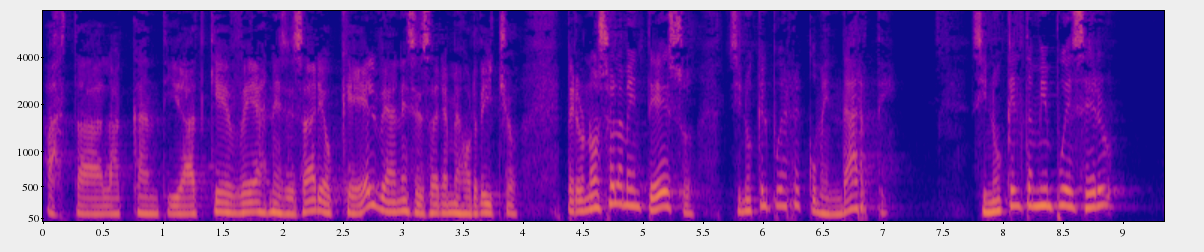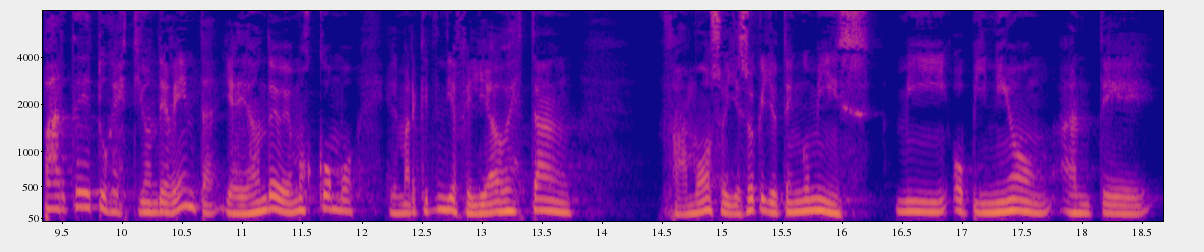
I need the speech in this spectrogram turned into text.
hasta la cantidad que veas necesaria o que él vea necesaria, mejor dicho. Pero no solamente eso, sino que él puede recomendarte, sino que él también puede ser parte de tu gestión de venta. Y ahí es donde vemos cómo el marketing de afiliados es tan famoso. Y eso que yo tengo mis, mi opinión ante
